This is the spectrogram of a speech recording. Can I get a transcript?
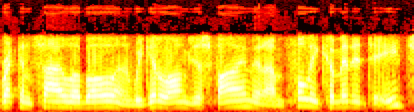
reconcilable and we get along just fine and I'm fully committed to each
